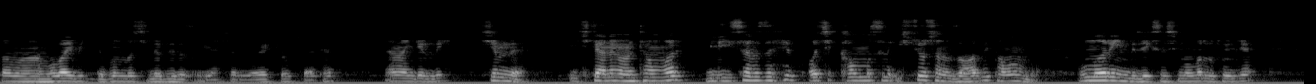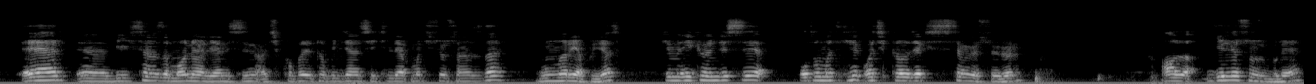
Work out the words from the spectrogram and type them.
Tamam olay bitti. Bunu da silebiliriz gençler. Gerek yok zaten. Hemen girdik. Şimdi iki tane yöntem var. Bilgisayarınızda hep açık kalmasını istiyorsanız abi tamam mı? Bunları indireceksiniz. Şimdi onları da söyleyeceğim. Eğer e, bilgisayarınızda manuel yani sizin açıp kapatabileceğiniz şekilde yapmak istiyorsanız da bunları yapacağız. Şimdi ilk öncesi otomatik hep açık kalacak sistemi gösteriyorum. Abi geliyorsunuz buraya.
